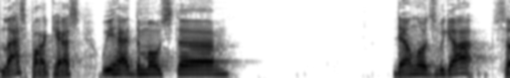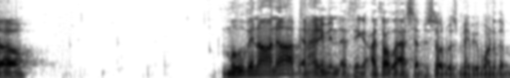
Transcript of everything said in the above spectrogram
last podcast, we had the most um, downloads we got. So moving on up. And I didn't even I think I thought last episode was maybe one of the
